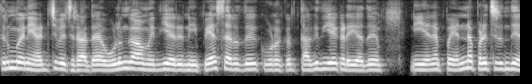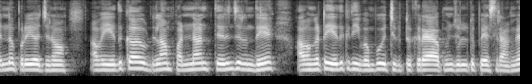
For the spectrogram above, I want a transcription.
திரும்ப நீ அடித்து வச்சிடாத. ஒழுங்கா அமைதியாரு நீ பேசுறதுக்கு உனக்கு தகுதியே கிடையாது. நீ என்ன இப்போ என்ன படிச்சிருந்து என்ன பிரயோஜனம்? அவன் எதுக்காக இப்படிலாம் பண்ணான்னு தெரிஞ்சிருந்தே அவங்ககிட்ட எதுக்கு நீ வம்பு வச்சுக்கிட்டு இருக்கிற? அப்படின்னு சொல்லிட்டு பேசுகிறாங்க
